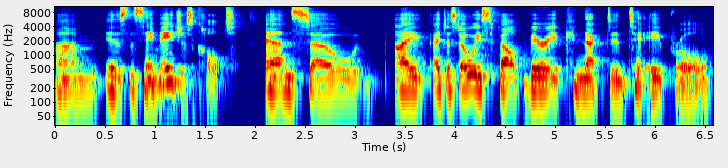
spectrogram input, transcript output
um, is the same age as Colt. And so I, I just always felt very connected to April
